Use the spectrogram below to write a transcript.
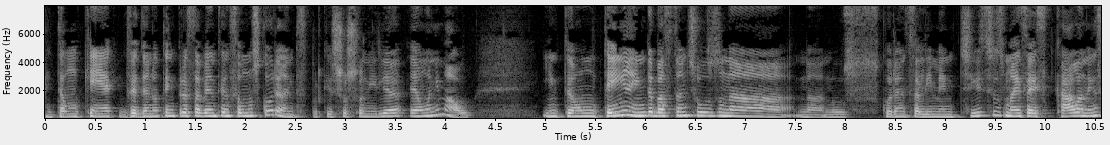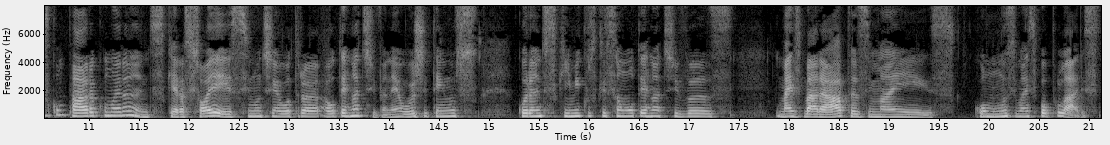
Então, quem é vegano tem que prestar bem atenção nos corantes, porque xoxonilha é um animal. Então, tem ainda bastante uso na, na, nos corantes alimentícios, mas a escala nem se compara como era antes, que era só esse, não tinha outra alternativa, né? Hoje tem os corantes químicos que são alternativas mais baratas e mais comuns e mais populares.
